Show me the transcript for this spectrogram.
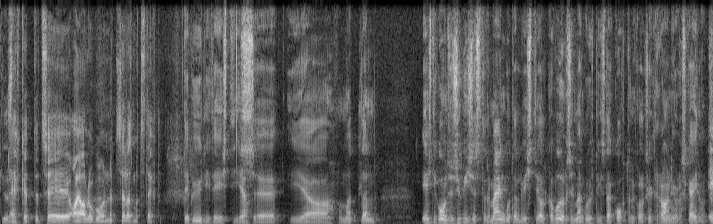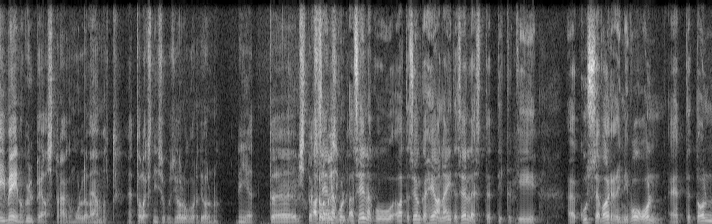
ehk et, et see ajalugu on nüüd selles mõttes tehtud. debüüdid Eestis ja, äh, ja ma mõtlen Eesti koondise sügisestel mängudel vist ei olnud ka võõrsil mängul ühtegi seda, et kohtunik oleks ekraani juures käinud. ei meenu küll peast praegu mulle vähemalt, et oleks niisuguseid olukordi olnud, nii et äh, vist peaks aga olema nagu, esimene. see nagu, vaata, see on ka hea näide sellest, et ikkagi äh, kus see varri nivoo on, et, et on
